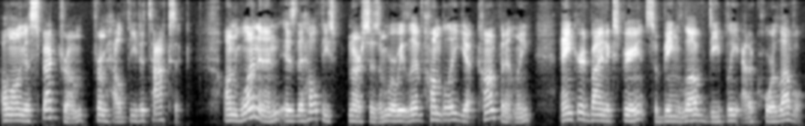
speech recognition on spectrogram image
along a spectrum from healthy to toxic. On one end is the healthy narcissism, where we live humbly yet confidently, anchored by an experience of being loved deeply at a core level.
